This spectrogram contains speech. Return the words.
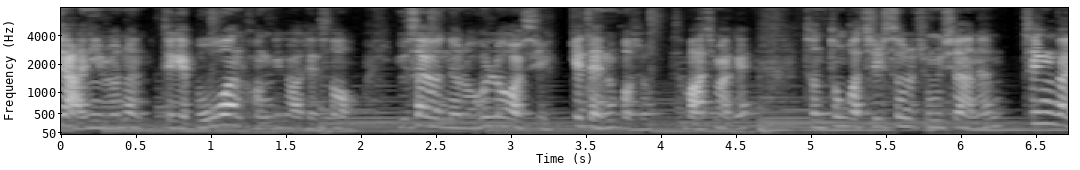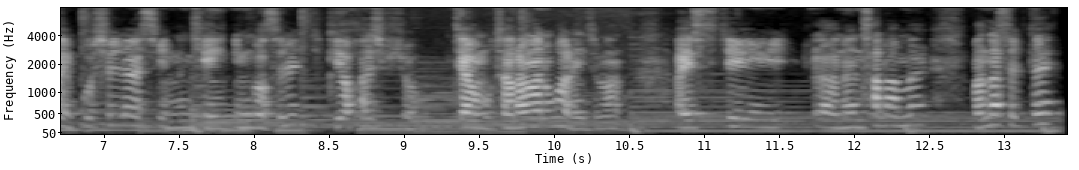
그게 아니면은 되게 모호한 관계가 돼서 유사연애로 흘러갈 수 있게 되는 거죠. 마지막에 전통과 질서를 중시하는 책임감 있고 신뢰할 수 있는 개인인 것을 기억하십시오. 제가 뭐 자랑하는 건 아니지만 ISTJ라는 사람을 만났을 때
